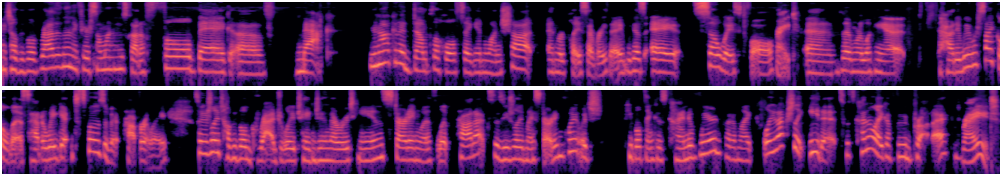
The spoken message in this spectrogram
I tell people rather than if you're someone who's got a full bag of MAC, you're not going to dump the whole thing in one shot and replace everything because A, so wasteful. Right. And then we're looking at how do we recycle this? How do we get dispose of it properly? So I usually tell people gradually changing their routines, starting with lip products is usually my starting point, which people think is kind of weird, but I'm like, well, you actually eat it. So it's kind of like a food product. Right.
